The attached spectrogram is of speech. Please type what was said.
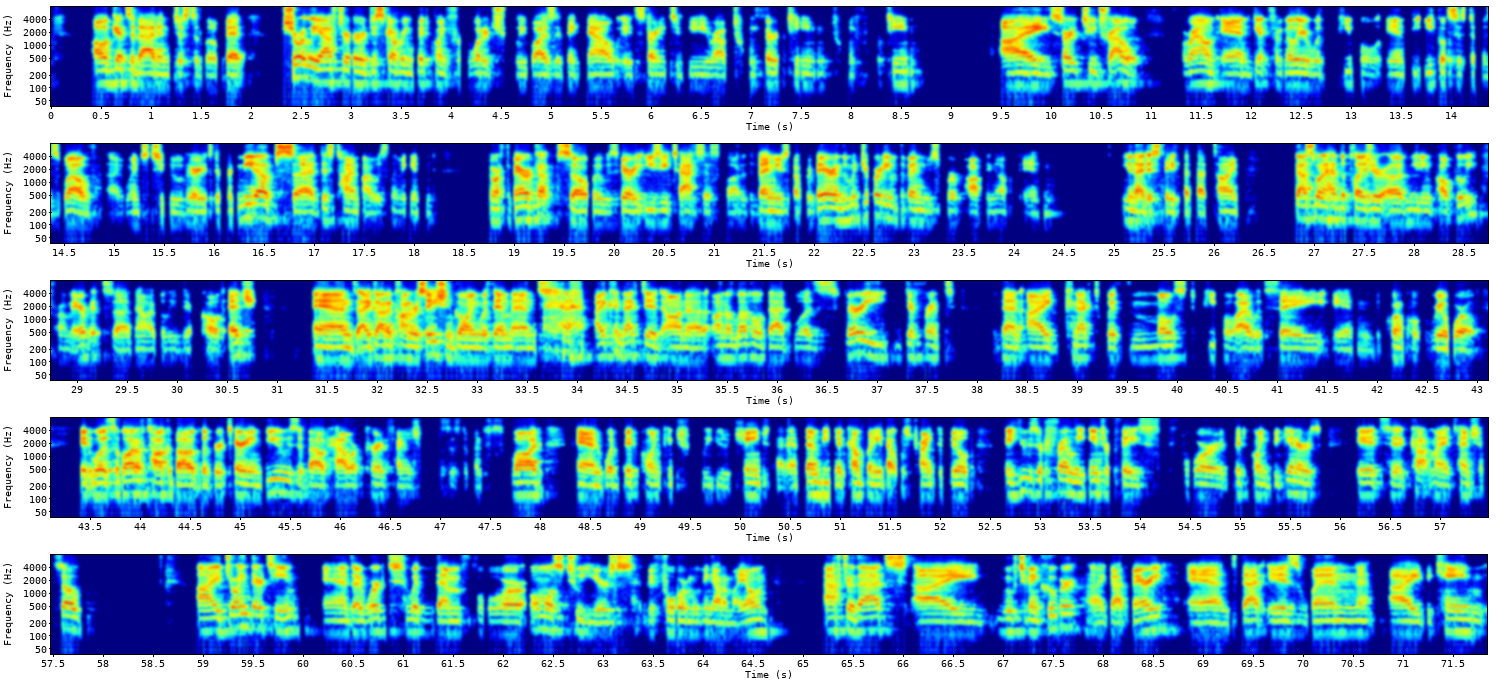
I'll get to that in just a little bit shortly after discovering Bitcoin for what it truly was, I think now it's starting to be around 2013, 2014. I started to travel around and get familiar with people in the ecosystem as well. I went to various different meetups. Uh, at this time, I was living in North America, so it was very easy to access a lot of the venues that were there, and the majority of the venues were popping up in the United States at that time. That's when I had the pleasure of meeting Paul Puey from Airbitz. Uh, now I believe they're called Edge and I got a conversation going with him, and I connected on a on a level that was very different than I connect with most people. I would say in the quote unquote real world. It was a lot of talk about libertarian views about how our current financial system is flawed and what Bitcoin can truly do to change that. And them being a company that was trying to build a user-friendly interface for Bitcoin beginners, it, it caught my attention. So I joined their team and I worked with them for almost two years before moving out on my own. After that, I moved to Vancouver. I got married, and that is when I became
